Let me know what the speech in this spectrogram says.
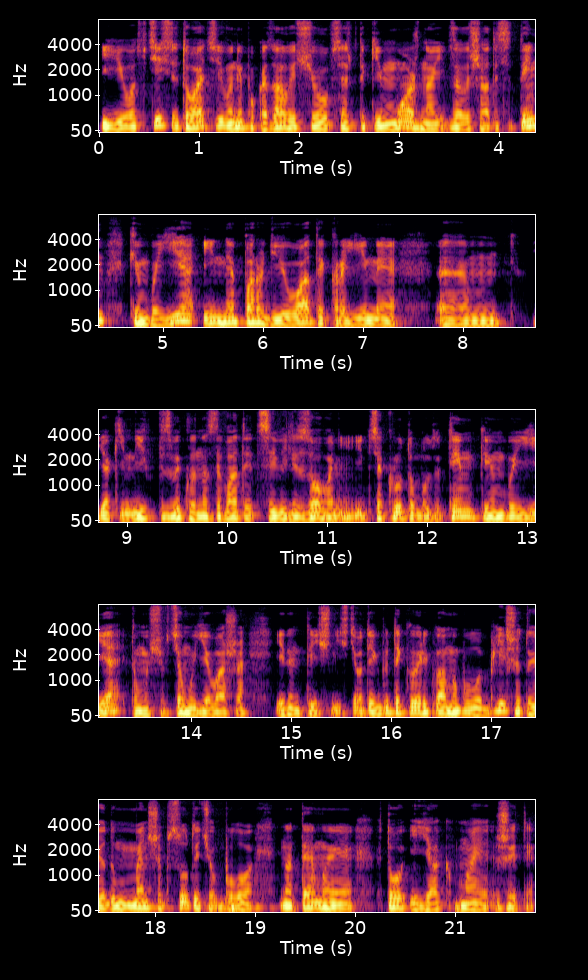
І от в цій ситуації вони показали, що все ж таки можна залишатися тим, ким ви є, і не пародіювати країни. Ем, як їх звикли називати цивілізовані, і це круто бути тим, ким ви є, тому що в цьому є ваша ідентичність. От якби такої реклами було більше, то я думаю, менше б сутичок було на теми хто і як має жити.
